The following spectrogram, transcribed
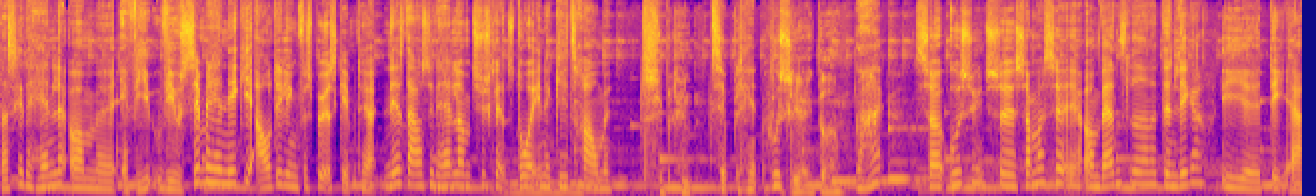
Der skal det handle om... Øh, ja, vi, vi er jo simpelthen ikke i afdelingen for spørg her. Næste afsnit handler om Tysklands store energitraume. Simpelthen. Simpelthen. Husk. Det bliver ikke bedre. Nej. Så Udsyns øh, sommerserie om verdenslederne, den ligger i øh, DR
